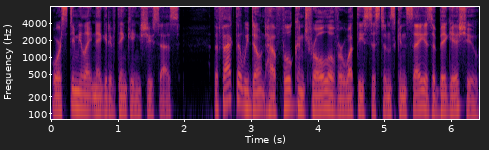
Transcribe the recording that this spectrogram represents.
or stimulate negative thinking, she says. The fact that we don't have full control over what these systems can say is a big issue.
